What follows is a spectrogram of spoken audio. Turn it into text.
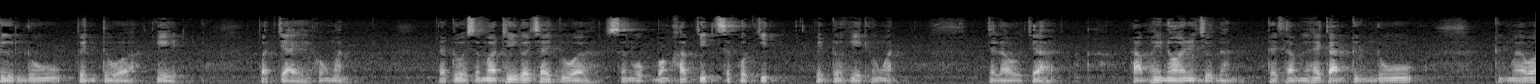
ตื่นรู้เป็นตัวเหตุ ปัจจัยของมัน แต่ตัวสมาธิก็ใช้ตัวสงบบังคับจิตสะกดจิตเป็นตัวเหตุของมัน แต่เราจะทำให้น้อยในจุดนั้น แต่ทำให้การตื่นรู้ ถึงแม้ว่า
